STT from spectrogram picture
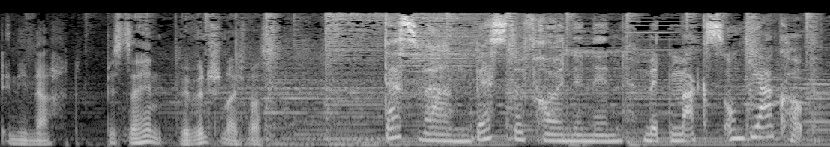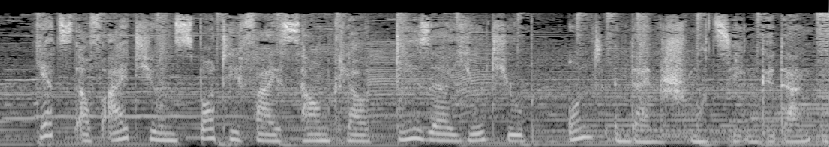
in die Nacht. Bis dahin, wir wünschen euch was. Das waren beste Freundinnen mit Max und Jakob. Jetzt auf iTunes, Spotify, Soundcloud, dieser YouTube und in deinen schmutzigen Gedanken.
